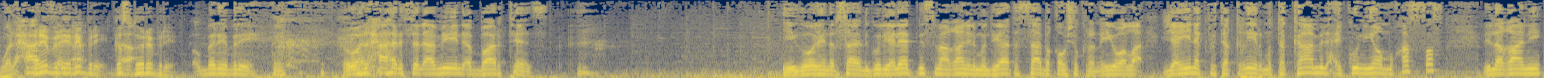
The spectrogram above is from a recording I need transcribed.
والحارس ربري الأ- ربري قصده آه، ربري بري بري والحارس الأمين بارتيز. يقول هنا رسالة تقول يا ليت نسمع أغاني المونديالات السابقة وشكرا. إي والله جايينك في تقرير متكامل حيكون يوم مخصص للأغاني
